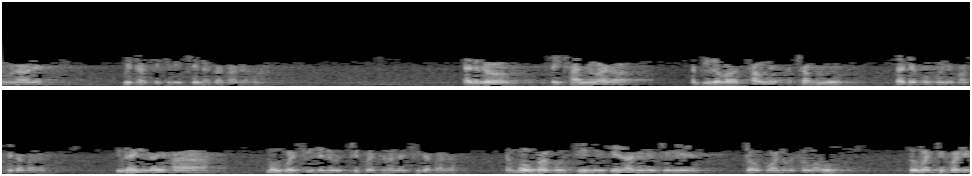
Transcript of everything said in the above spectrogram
လိုလားတဲ့မေတ္တာစိတ်ကလေးဖြစ်လာတတ်ပါတယ်အဲဒီလိုစိတ်ထားမျိုးကတော့ အတူတဘောဆောင်တဲ့အချောက်မျိုးတတ်တဲ့ပုဂ္ဂိုလ်တွေမှာဖြစ်တတ်ပါတယ်လူတိုင်းလူတိုင်းဟာမုန်းွက်ရှိတယ်လို့ချစ်ွက်ဆိုတာလည်းရှိတတ်ပါတယ်မုန်းွက်ကိုကြည့်နေစဉ်းစားနေလို့ရှိရင်တော့ပေါ်လို့မဆုံးပါဘူးသူ့မှာချစ်ွက်လေး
